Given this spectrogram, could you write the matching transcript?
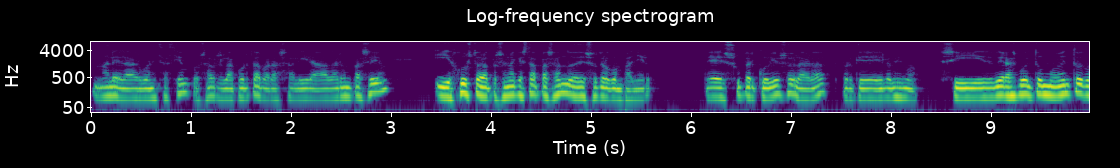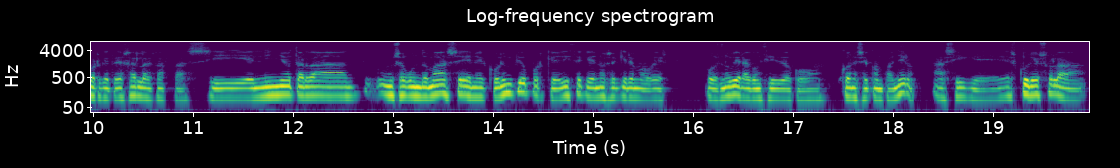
¿vale? La urbanización, pues abres la puerta para salir a dar un paseo y justo la persona que está pasando es otro compañero. Es súper curioso, la verdad, porque lo mismo. Si hubieras vuelto un momento porque te dejas las gafas. Si el niño tarda un segundo más en el columpio porque dice que no se quiere mover, pues no hubiera coincidido con, ese compañero. Así que es curioso la,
